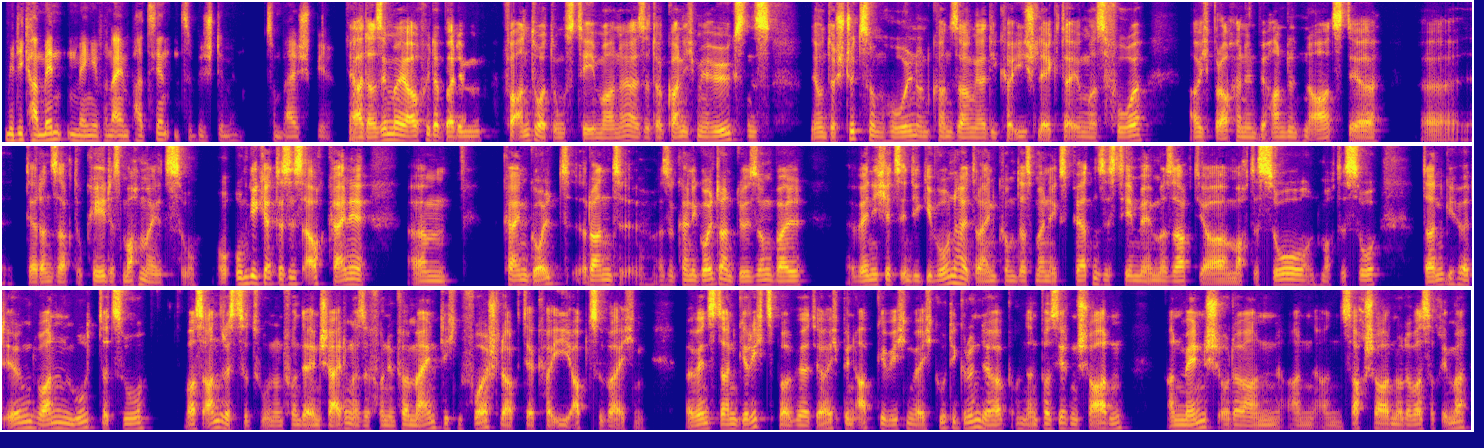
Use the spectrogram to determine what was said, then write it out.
Medikamentenmenge von einem Patienten zu bestimmen, zum Beispiel. Ja, da sind wir ja auch wieder bei dem Verantwortungsthema. Ne? Also da kann ich mir höchstens eine Unterstützung holen und kann sagen, ja, die KI schlägt da irgendwas vor aber ich brauche einen behandelnden Arzt, der, äh, der dann sagt, okay, das machen wir jetzt so. Umgekehrt, das ist auch keine, ähm, kein Goldrand, also keine Goldrandlösung, weil wenn ich jetzt in die Gewohnheit reinkomme, dass mein Expertensystem mir immer sagt, ja, mach das so und mach das so, dann gehört irgendwann Mut dazu, was anderes zu tun und von der Entscheidung, also von dem vermeintlichen Vorschlag der KI abzuweichen. Weil wenn es dann gerichtsbar wird, ja, ich bin abgewichen, weil ich gute Gründe habe und dann passiert ein Schaden, an Mensch oder an, an, an Sachschaden oder was auch immer.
